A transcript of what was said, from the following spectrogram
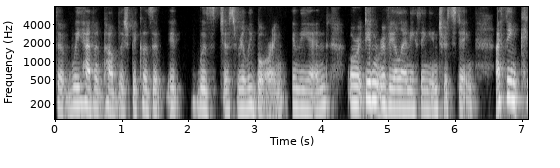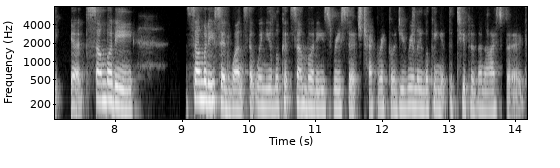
that we haven't published because it, it was just really boring in the end, or it didn't reveal anything interesting. I think somebody somebody said once that when you look at somebody's research track record, you're really looking at the tip of an iceberg.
